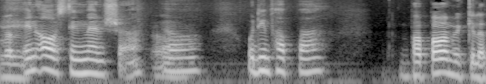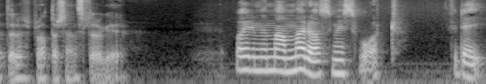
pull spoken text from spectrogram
men- En avstängd människa. Ja. Och din pappa? Pappa har mycket lättare att prata känslor och grejer. Vad är det med mamma då som är svårt för dig?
